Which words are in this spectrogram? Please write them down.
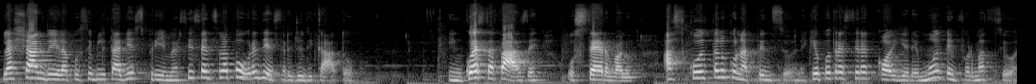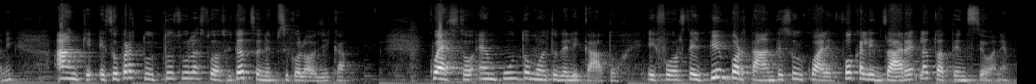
lasciandogli la possibilità di esprimersi senza la paura di essere giudicato. In questa fase osservalo, ascoltalo con attenzione che potresti raccogliere molte informazioni anche e soprattutto sulla sua situazione psicologica. Questo è un punto molto delicato e forse il più importante sul quale focalizzare la tua attenzione.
